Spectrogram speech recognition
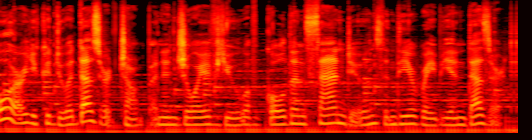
Or you could do a desert jump and enjoy a view of golden sand dunes in the Arabian desert.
